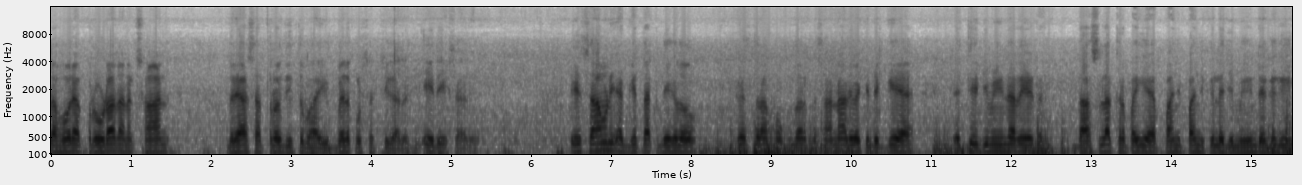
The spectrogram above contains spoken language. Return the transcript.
ਦਾ ਹੋ ਰਿਹਾ, ਕਰੋੜਾਂ ਦਾ ਨੁਕਸਾਨ। ਦਰਿਆ ਸਤਲੁਜ ਦੀ ਤਬਾਹੀ। ਬਿਲਕੁਲ ਸੱਚੀ ਗੱਲ ਹੈ ਜੀ। ਇਹ ਦੇਖ ਸਕਦੇ ਹੋ। ਇਹ ਸਾਹਮਣੇ ਅੱਗੇ ਤੱਕ ਦੇਖ ਲਓ। ਕਿਸ ਤਰ੍ਹਾਂ ਪਪੂਲਰ ਕਿਸਾਨਾਂ ਦੇ ਵਿੱਚ ਡਿੱਗੇ ਹੈ। ਇੱਥੇ ਜ਼ਮੀਨ ਦਾ ਰੇਟ 10 ਲੱਖ ਰੁਪਈਆ ਹੈ। 5-5 ਕਿੱਲੇ ਜ਼ਮੀਨ ਡਿੱਗ ਗਈ।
